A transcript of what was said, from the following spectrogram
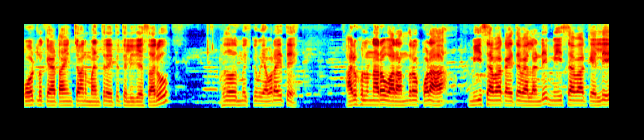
కోట్లు కేటాయించామని మంత్రి అయితే తెలియజేశారు. మీకు ఎవరైతే అర్హులు ఉన్నారో వారందరూ కూడా మీ సేవకు అయితే వెళ్ళండి. మీ సేవకు వెళ్ళి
